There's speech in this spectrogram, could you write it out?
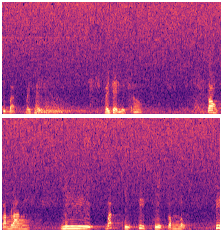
ฏิบัติไม่ใช่ ไม่ใช่นึกเอา ต้องกำลังมีวัตถุที่ถูกกำหนดที่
